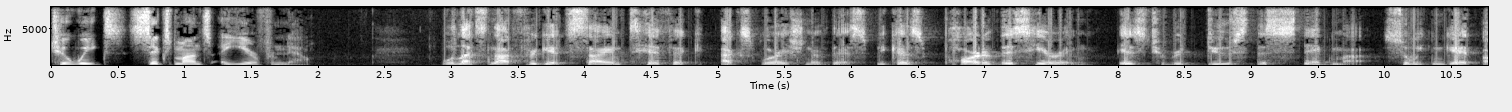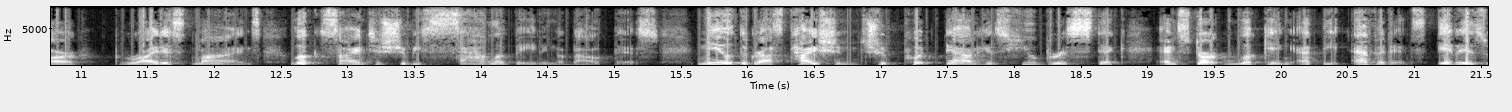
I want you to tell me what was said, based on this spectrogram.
two weeks, six months, a year from now? Well, let's not forget scientific exploration of this because part of this hearing is to reduce the stigma so we can get our brightest minds. Look, scientists should be salivating about this. Neil deGrasse Tyson should put down his hubris stick and start looking at the evidence. It is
